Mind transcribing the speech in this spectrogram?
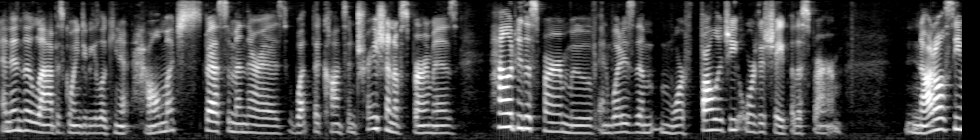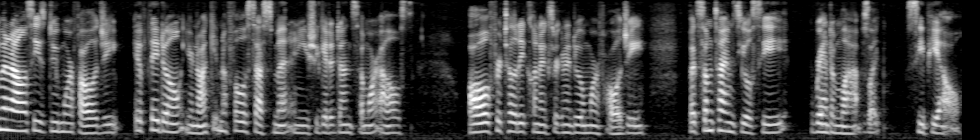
and then the lab is going to be looking at how much specimen there is, what the concentration of sperm is, how do the sperm move, and what is the morphology or the shape of the sperm. Not all semen analyses do morphology. If they don't, you're not getting a full assessment and you should get it done somewhere else. All fertility clinics are going to do a morphology, but sometimes you'll see random labs like CPL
